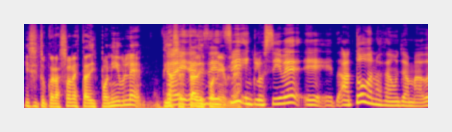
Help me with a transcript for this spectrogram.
Y si tu corazón está disponible, Dios está disponible. Sí, inclusive eh, a todos nos da un llamado.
